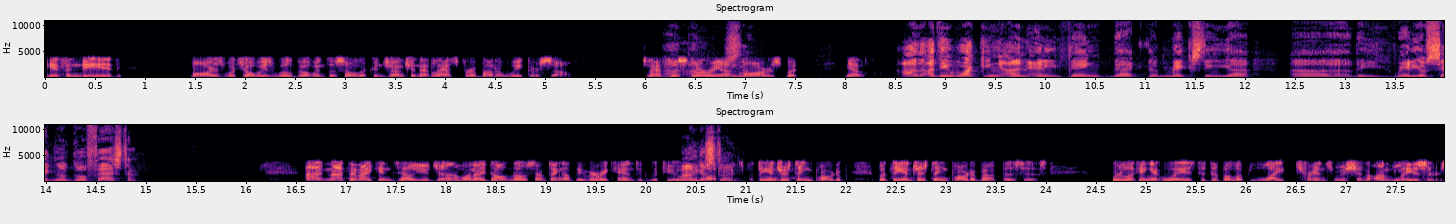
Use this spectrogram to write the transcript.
if indeed Mars, which always will go into solar conjunction, that lasts for about a week or so. So that's the Uh, story on Mars. But yeah, Are, are they working on anything that uh, makes the uh, uh, the radio signal go faster? Uh, not that I can tell you, John. When I don't know something, I'll be very candid with you. and the audience. But the interesting part, of, but the interesting part about this is, we're looking at ways to develop light transmission on lasers.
